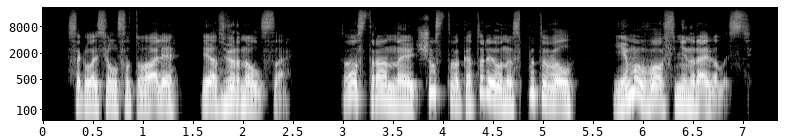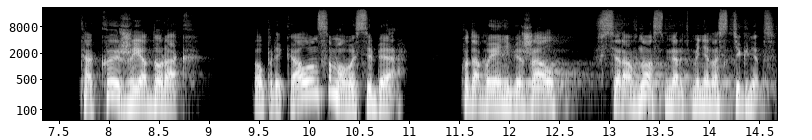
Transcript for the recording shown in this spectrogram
– согласился Туали и отвернулся. То странное чувство, которое он испытывал, ему вовсе не нравилось. «Какой же я дурак!» – упрекал он самого себя. «Куда бы я ни бежал, все равно смерть меня настигнет.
